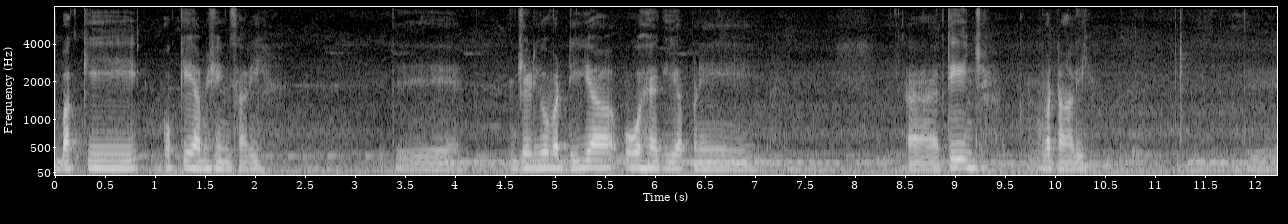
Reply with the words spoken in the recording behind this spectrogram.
ਬਾਕੀ ਓਕੇ ਆ ਮਸ਼ੀਨ ਸਾਰੀ। ਤੇ ਜਿਹੜੀ ਉਹ ਵੱਡੀ ਆ ਉਹ ਹੈਗੀ ਆਪਣੀ ਅਹ, 30 ਇੰਚ ਵਟਾਂ ਵਾਲੀ। ਤੇ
